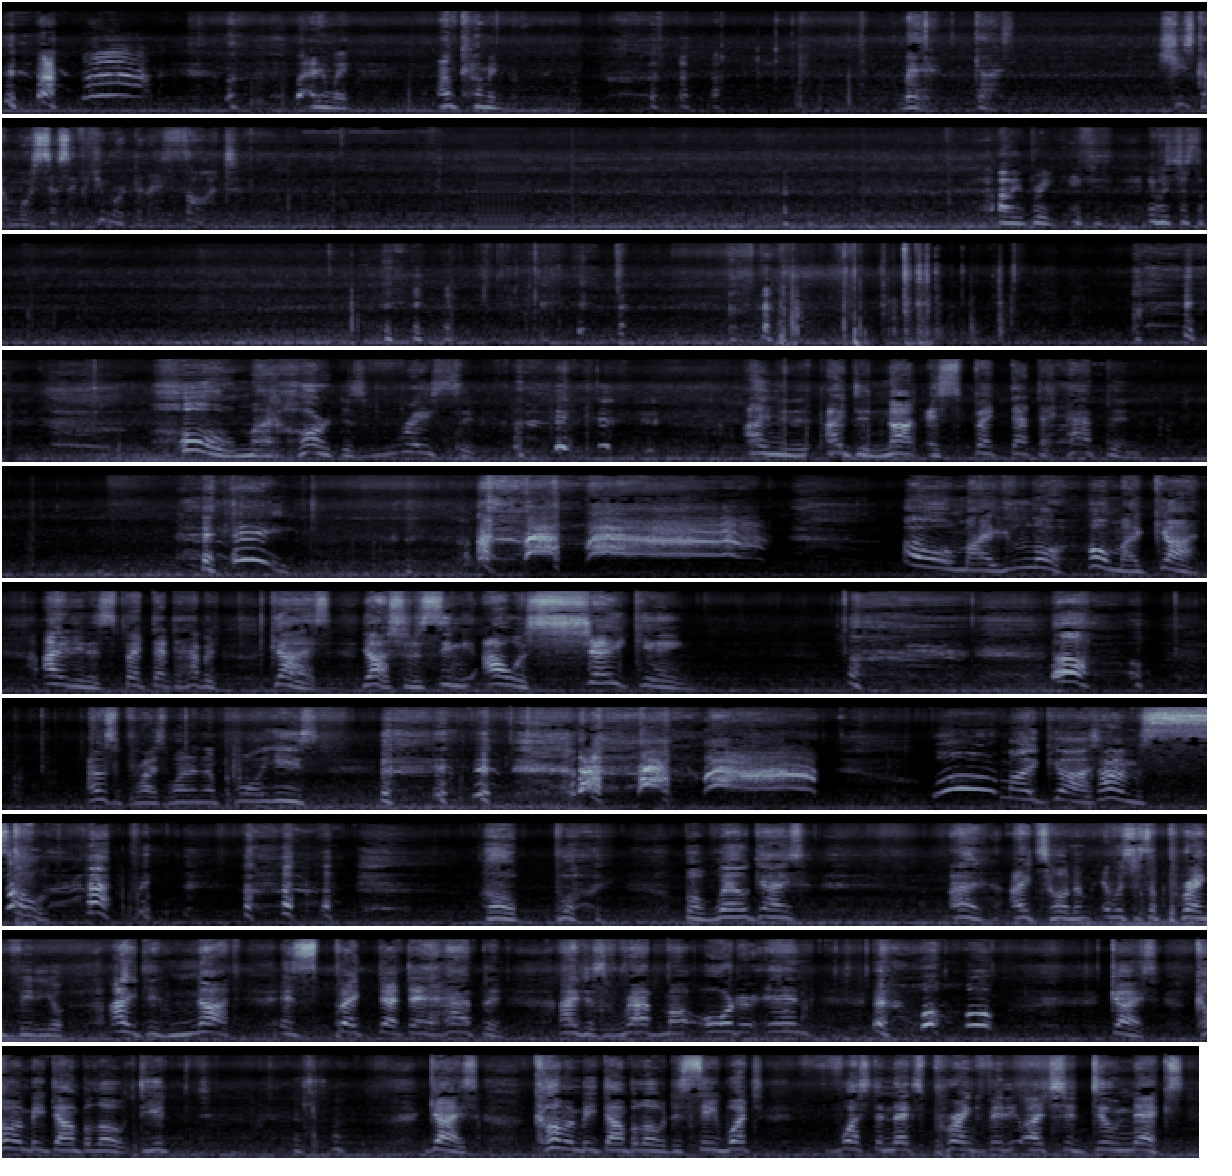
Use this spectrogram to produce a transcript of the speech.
but anyway, I'm coming. Man, guys, she's got more sense of humor than I thought. I mean, Bree, it, it was just a. oh, my heart is racing. I mean, I did not expect that to happen. Hey! Oh my lord, oh my god, I didn't expect that to happen. Guys, y'all should have seen me, I was shaking. oh, I'm surprised one of the employees. oh my gosh, I'm so happy. oh boy, but well guys, I, I told him it was just a prank video. I did not expect that to happen. I just rapped my order in. Guys, comment me down below. Do you guys comment me down below to see what what's the next prank video I should do next.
